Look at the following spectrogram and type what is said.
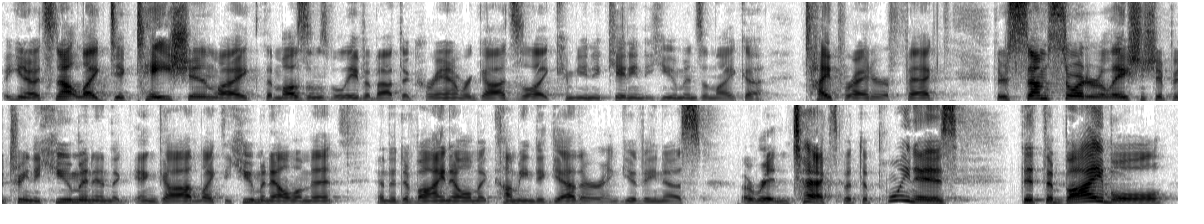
You know, it's not like dictation, like the Muslims believe about the Quran, where God's like communicating to humans in like a typewriter effect. There's some sort of relationship between the human and, the, and God, like the human element and the divine element coming together and giving us a written text. But the point is that the Bible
